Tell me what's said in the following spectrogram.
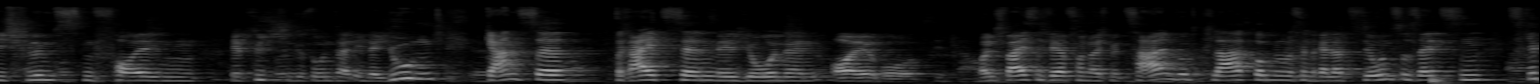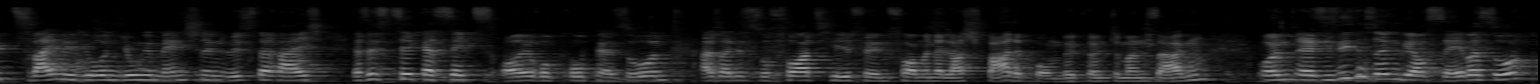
die schlimmsten Folgen der psychischen Gesundheit in der Jugend. Ganze 13 Millionen Euro. Und ich weiß nicht, wer von euch mit Zahlen gut klarkommt, um das in Relation zu setzen. Es gibt 2 Millionen junge Menschen in Österreich. Das ist circa 6 Euro pro Person. Also eine Soforthilfe in Form einer Lasch-Badebombe, könnte man sagen. Und äh, sie sieht das irgendwie auch selber so.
